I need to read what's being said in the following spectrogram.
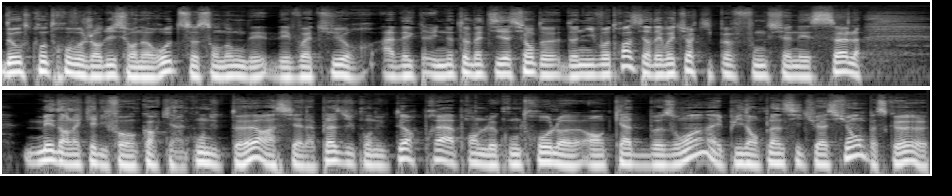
Donc ce qu'on trouve aujourd'hui sur nos routes, ce sont donc des, voitures avec une automatisation de, de niveau 3, c'est-à-dire des voitures qui peuvent fonctionner seules mais dans laquelle il faut encore qu'il y ait un conducteur assis à la place du conducteur, prêt à prendre le contrôle euh, en cas de besoin, et puis dans plein de situations, parce que euh,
